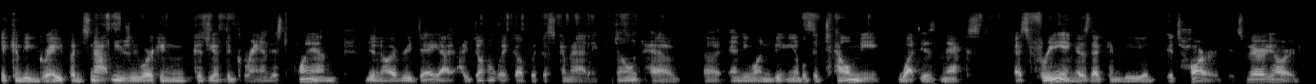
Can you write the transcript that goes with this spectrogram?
it can be great, but it's not usually working because you have the grandest plan. You know, every day I, I don't wake up with a schematic, don't have uh, anyone being able to tell me what is next. As freeing as that can be, it, it's hard. It's very hard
